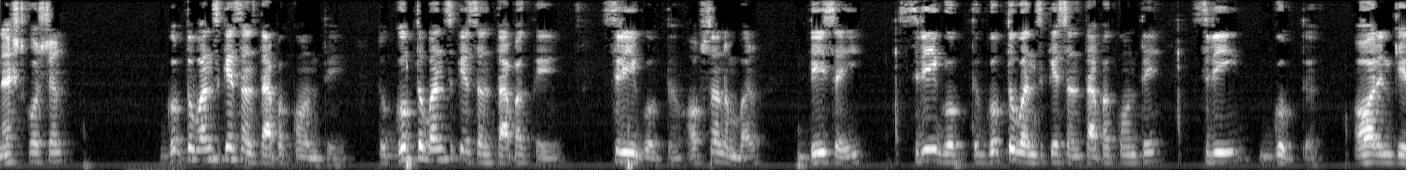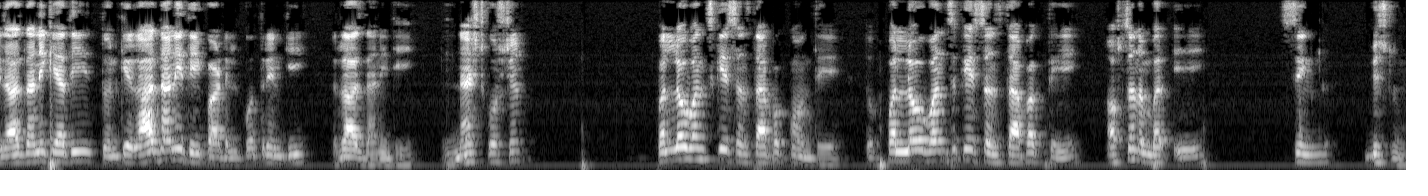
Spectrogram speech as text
नेक्स्ट क्वेश्चन गुप्त वंश के संस्थापक कौन थे? तो गुप्त वंश के संस्थापक थे श्री गुप्त। ऑप्शन नंबर डी सही। श्री गुप्त। गुप्त वंश के संस्थापक कौन थे? श्री गुप्त। और इनकी राजधानी क्या थी? तो इनकी राजधानी थी पाटिलपुत्र। इनकी राजधानी थी। नेक्स्ट क्वेश्चन। पल्लव वंश के संस्थापक कौन थे? तो पल्लव वंश के संस्थापक थे option number A Simha Vishnu.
